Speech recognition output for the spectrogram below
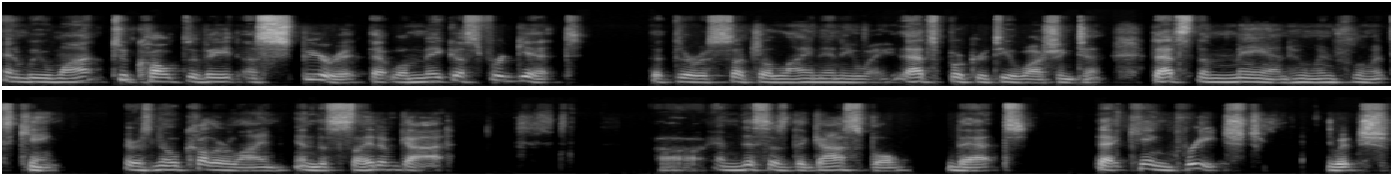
And we want to cultivate a spirit that will make us forget that there is such a line anyway. That's Booker T. Washington. That's the man who influenced King. There is no color line in the sight of God. Uh, and this is the gospel that that King preached, which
